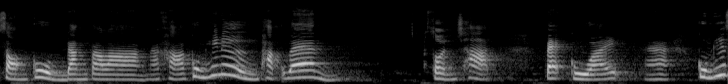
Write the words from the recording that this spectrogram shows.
2 กลุ่มดังตารางนะคะ กลุ่มที่ 1 ผักแว่น สนฉัดแปะกล้วยกลุ่มที่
